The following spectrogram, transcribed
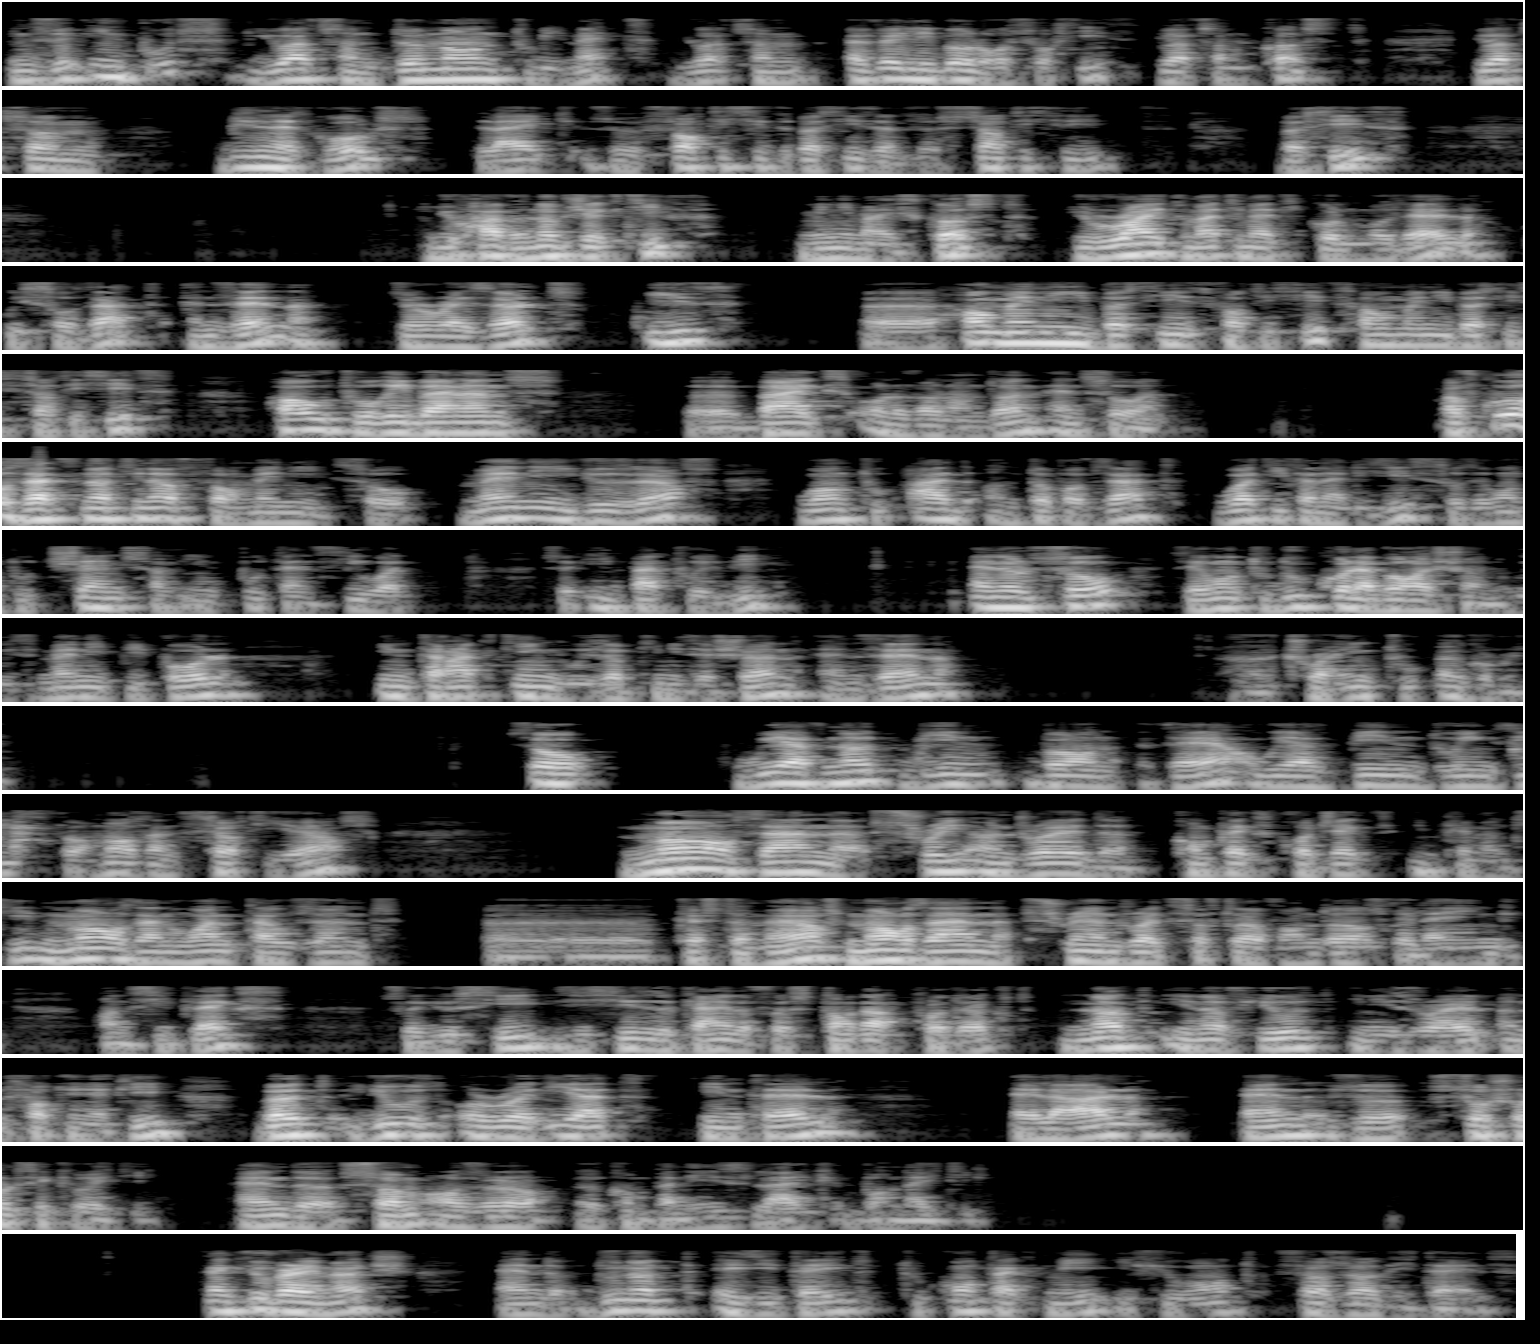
in the inputs, you have some demand to be met, you have some available resources, you have some cost, you have some business goals, like the 46 buses and the 36 buses. You have an objective, minimize cost. You write a mathematical model, we saw that, and then the result is uh, how many buses 46, how many buses 36, how to rebalance uh, bikes all over London, and so on. Of course, that's not enough for many. So many users want to add on top of that what if analysis. So they want to change some input and see what the impact will be. And also they want to do collaboration with many people interacting with optimization and then uh, trying to agree. So we have not been born there. We have been doing this for more than 30 years more than 300 complex projects implemented, more than 1,000 uh, customers, more than 300 software vendors relying on Cplex. So you see, this is a kind of a standard product, not enough used in Israel, unfortunately, but used already at Intel, El Al, and the social security, and uh, some other uh, companies like BondIT. Thank you very much, and do not hesitate to contact me if you want further details.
